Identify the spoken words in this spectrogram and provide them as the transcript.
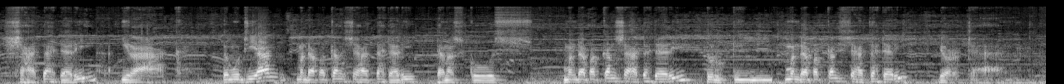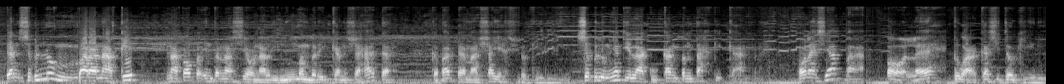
syahadah dari Irak. Kemudian mendapatkan syahadah dari Damaskus. Mendapatkan syahadah dari Turki, mendapatkan syahadah dari Yordan. Dan sebelum para nakib Nakoba Internasional ini memberikan syahadah kepada Masyayikh Sidogiri, sebelumnya dilakukan pentahkikan. Oleh siapa? Oleh keluarga Sidogiri,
